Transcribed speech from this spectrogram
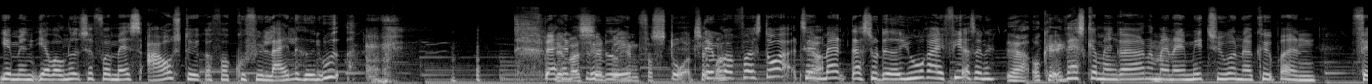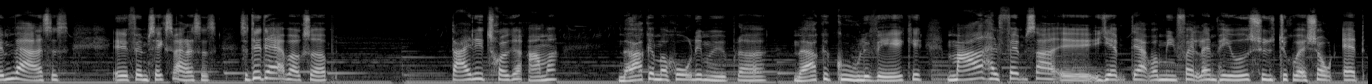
jamen, jeg var jo nødt til at få en masse arvestykker for at kunne fylde lejligheden ud. da Den han var simpelthen ind. for stor til Den mig. var for stor til Ja. en mand, der studerede jura i 80'erne. Ja, okay. Hvad skal man gøre, når man er i midt 20'erne og køber en femværelses, øh, fem-seksværelses. Så det er der, jeg voksede op. Dejlige, trygge rammer. Mørke mahonimøbler, mørke gule vægge. Meget 90'er øh, hjem der, hvor mine forældre i en periode syntes, det kunne være sjovt, at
